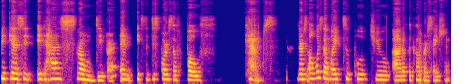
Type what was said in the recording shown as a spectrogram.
because it, it has grown deeper and it's the discourse of both camps. There's always a way to put you out of the conversation,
